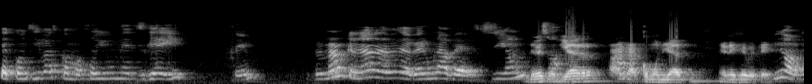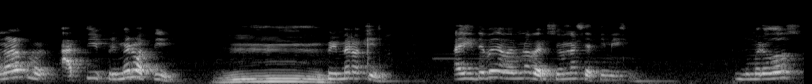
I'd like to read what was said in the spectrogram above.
te concibas como soy un ex gay, ¿sí? Primero que nada debe de haber una versión. Debes no, odiar a la comunidad LGBT. No, no era como a ti, primero a ti. Mm. Primero a ti. Ahí debe de haber una versión hacia ti mismo. Número dos,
